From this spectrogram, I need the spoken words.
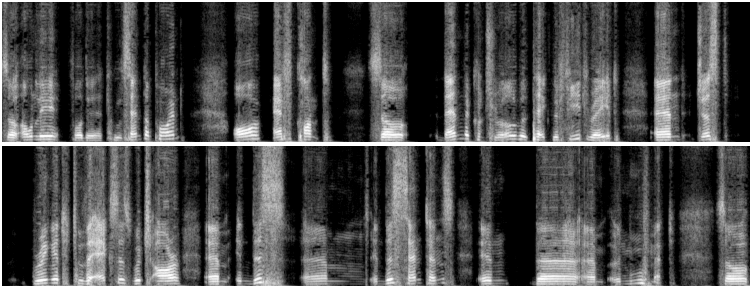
so only for the tool center point, or FCont. So then the control will take the feed rate and just bring it to the axes which are um, in this um, in this sentence in the um, movement. So,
